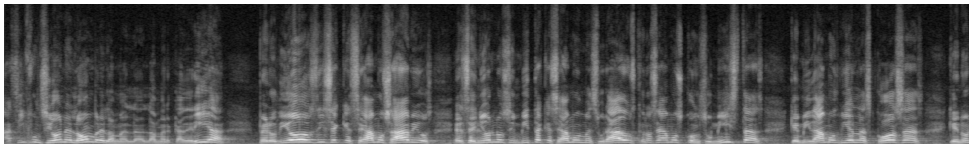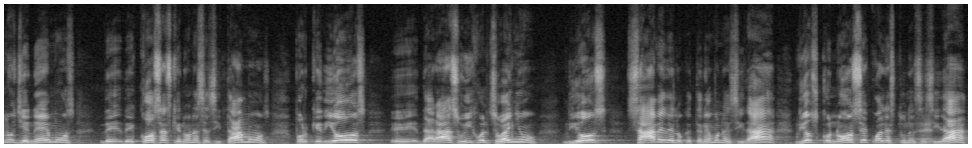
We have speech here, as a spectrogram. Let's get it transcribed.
Así funciona el hombre, la- la mercadería. Pero Dios dice que seamos sabios. El Señor nos invita a que seamos mesurados, que no seamos consumistas, que midamos bien las cosas, que no nos llenemos de, de cosas que no necesitamos, porque Dios eh, dará a su Hijo el sueño. Dios sabe de lo que tenemos necesidad. Dios conoce cuál es tu necesidad.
